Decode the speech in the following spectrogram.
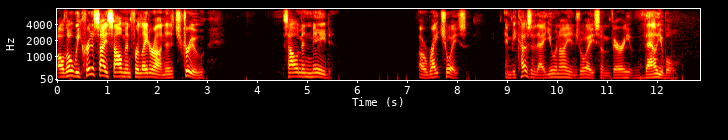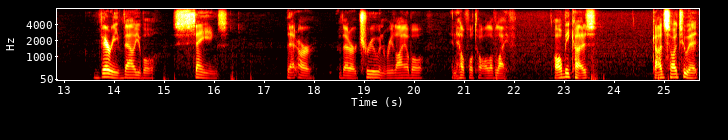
Although we criticize Solomon for later on, and it's true, Solomon made a right choice. And because of that, you and I enjoy some very valuable, very valuable sayings that are that are true and reliable and helpful to all of life. All because God saw to it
